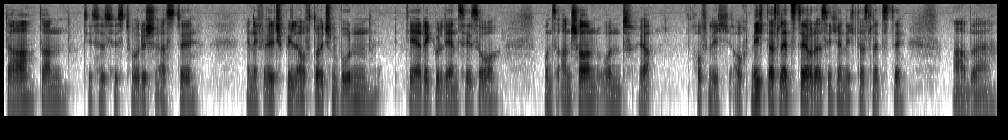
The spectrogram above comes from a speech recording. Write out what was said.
da dann dieses historisch erste NFL-Spiel auf deutschem Boden der regulären Saison uns anschauen und ja, hoffentlich auch nicht das letzte oder sicher nicht das letzte, aber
